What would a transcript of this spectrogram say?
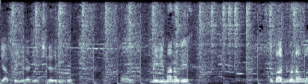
कि आपको ये गाड़ी अच्छी लग रही हो। और मेरी मानोगे तो बाद में बनाऊँगा।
